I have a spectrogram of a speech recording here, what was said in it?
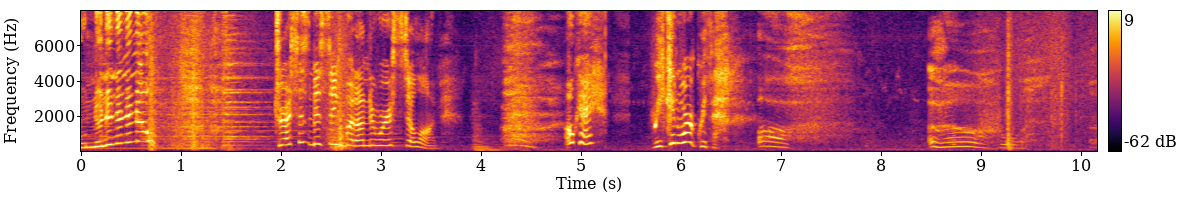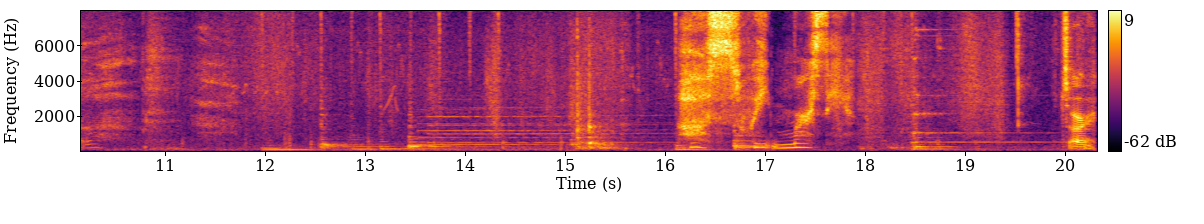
Oh, no, no, no, no, no. Dress is missing, but underwear is still on. Okay, we can work with that. Oh. Oh. Oh, sweet mercy. Sorry.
